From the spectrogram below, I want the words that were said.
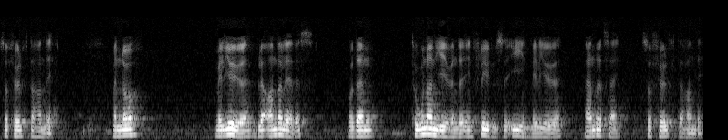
så fulgte han det. Men når miljøet ble annerledes, og den toneangivende innflytelse i miljøet endret seg, så fulgte han det.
